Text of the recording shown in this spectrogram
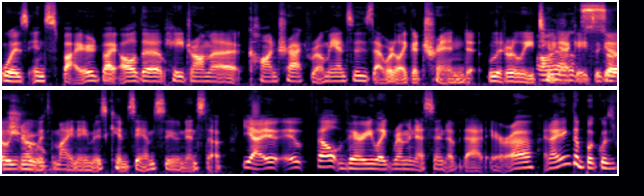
Was inspired by all the K drama contract romances that were like a trend literally two Oh, yeah, decades that's so ago, you know, with My Name is Kim Sam Soon and stuff. Yeah, it, it felt very like reminiscent of that era. And I think the book was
